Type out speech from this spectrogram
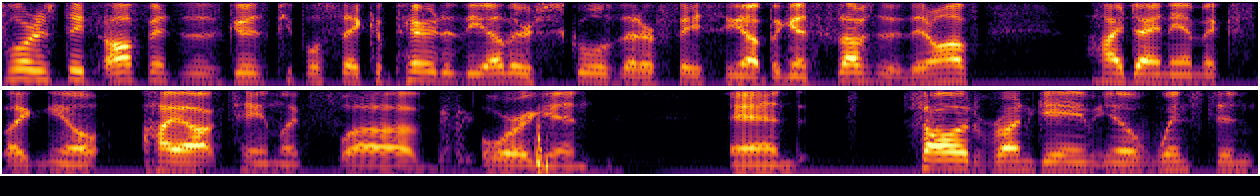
Florida State's offense is as good as people say compared to the other schools that are facing up against. Because obviously they don't have high dynamics like you know high octane like uh, Oregon, and solid run game. You know Winston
